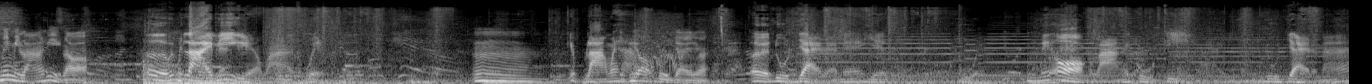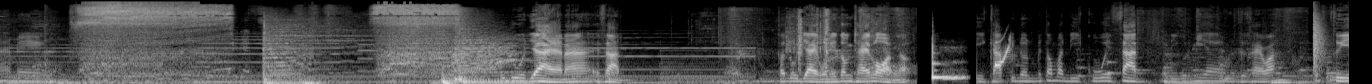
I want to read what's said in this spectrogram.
ไม่มีล้างให้พี่อีกแล้วเหรอเออไม่เป็นลายพี่อีกแล้ววะเว้ยอืมเก็บล้างไว้หาพี่ออกดูดใหญ่ดีกว่าเออดูดใหญ่แล้วแม่เย็ดเว้ยมึงไม่ออกล้างให้กูกี่ดูดใหญ่แล้วนะแม่ง ดูดใหญ่อะนะไอสัตว์ถ้าดูดใหญ่กว่านี้ต้องใช้หลอดแล้วดีครับพี่นนท์ไม่ต้องมาดีกูไอสัตว์มาดีกูนะพี่มันคือใครวะตุย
